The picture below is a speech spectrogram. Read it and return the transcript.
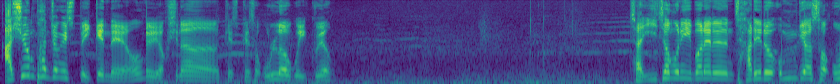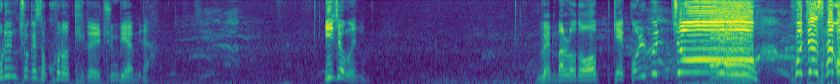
아쉬운 판정일 수도 있겠네요. 역시나 계속해서 올라오고 있고요. 자 이정은이 이번에는 자리를 옮겨서 오른쪽에서 코너킥을 준비합니다. 이정은 왼발로도 없게 골문 쪽 혼자 사고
